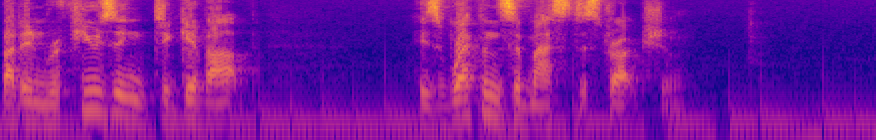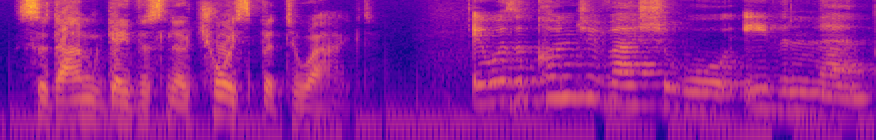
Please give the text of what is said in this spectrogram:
but in refusing to give up his weapons of mass destruction, Saddam gave us no choice but to act. It was a controversial war even then,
